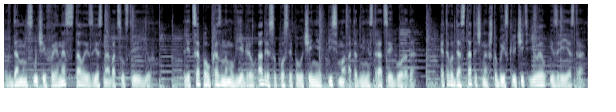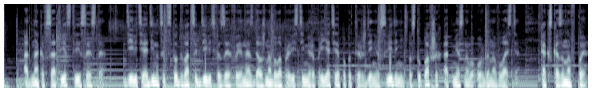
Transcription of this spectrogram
В данном случае ФНС стало известно об отсутствии ЮР. Лица по указанному в ЕГРЛ адресу после получения письма от администрации города. Этого достаточно, чтобы исключить ЮЛ из реестра. Однако в соответствии с СТ 9.11.129 ФЗ ФНС должна была провести мероприятие по подтверждению сведений, поступавших от местного органа власти. Как сказано в П.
